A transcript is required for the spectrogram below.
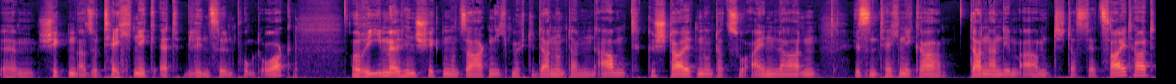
ähm, schicken, also technik.blinzeln.org. Eure E-Mail hinschicken und sagen, ich möchte dann und dann einen Abend gestalten und dazu einladen. Ist ein Techniker dann an dem Abend, dass der Zeit hat.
